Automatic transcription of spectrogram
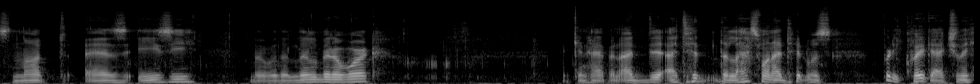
It's not as easy, but with a little bit of work, it can happen. I did, I did, the last one I did was pretty quick actually.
